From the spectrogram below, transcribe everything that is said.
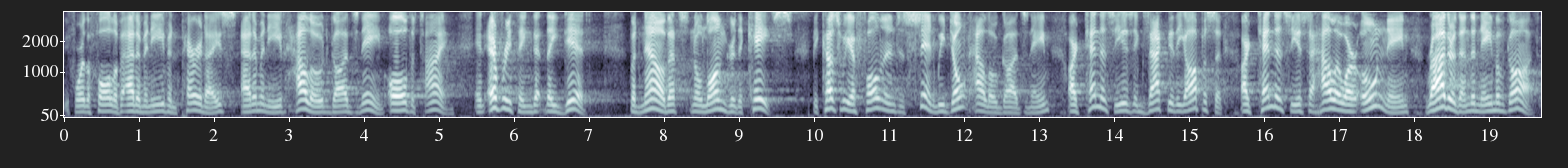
Before the fall of Adam and Eve in paradise, Adam and Eve hallowed God's name all the time in everything that they did. But now that's no longer the case. Because we have fallen into sin, we don't hallow God's name. Our tendency is exactly the opposite. Our tendency is to hallow our own name rather than the name of God.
